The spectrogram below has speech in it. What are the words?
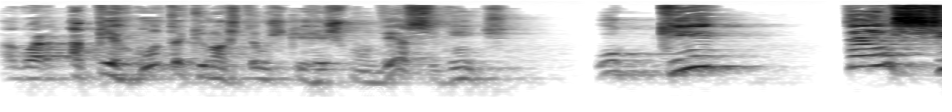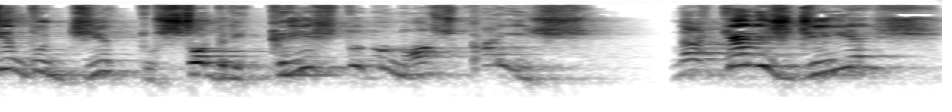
Agora, a pergunta que nós temos que responder é a seguinte: o que tem sido dito sobre Cristo no nosso país? Naqueles dias,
